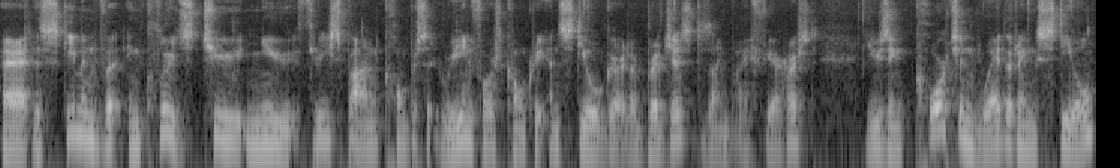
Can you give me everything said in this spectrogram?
Uh, the scheme inv- includes two new three-span composite reinforced concrete and steel girder bridges designed by Fairhurst using Corten weathering steel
